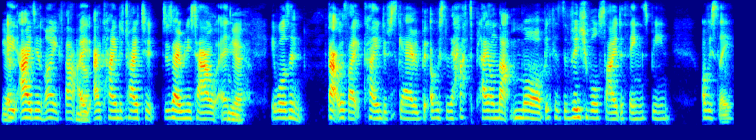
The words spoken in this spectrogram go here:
yeah, It, I didn't like that. No. I, I kind of tried to zone it out, and yeah, it wasn't. That was like kind of scary, but obviously they had to play on that more because the visual side of things being obviously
